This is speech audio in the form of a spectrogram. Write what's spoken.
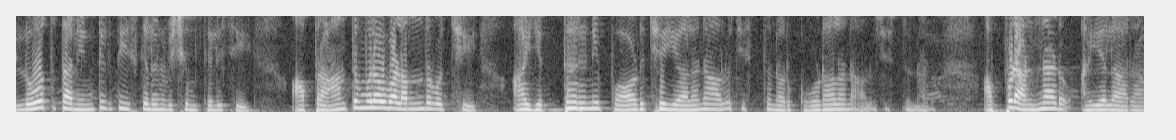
లోతు తన ఇంటికి తీసుకెళ్ళిన విషయం తెలిసి ఆ ప్రాంతంలో వాళ్ళందరూ వచ్చి ఆ ఇద్దరిని పాడు చేయాలని ఆలోచిస్తున్నారు కూడాలని ఆలోచిస్తున్నాడు. అప్పుడు అన్నాడు అయ్యలారా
